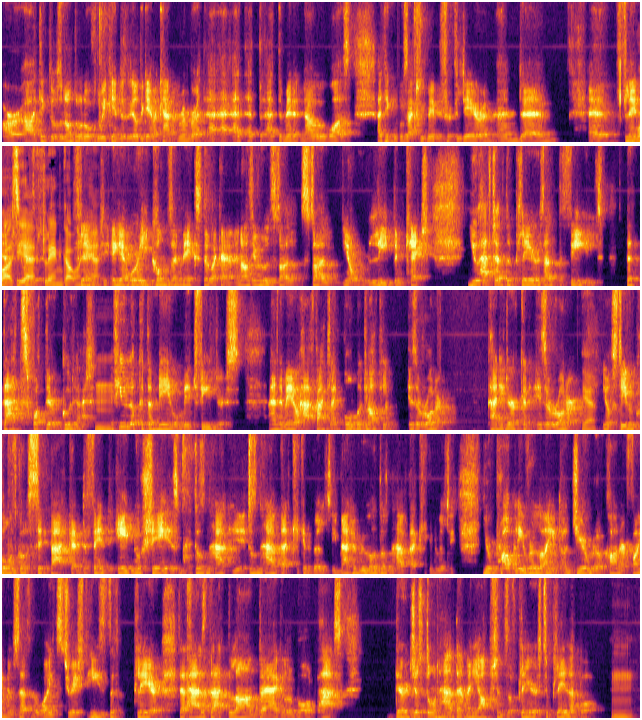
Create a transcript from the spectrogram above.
or I think there was another one over the weekend in the other game. I can't remember at, at, at, at, the minute now who it was. I think it was actually maybe for Kildare and, and um, uh, Flynn. It was yeah, was Flynn got Flynn, one. Yeah. yeah, where he comes and makes like a, an Aussie rule style style, you know, leap and catch. You have to have the players out the field that that's what they're good at. Mm. If you look at the Mayo midfielders and the Mayo half back line, Owen McLaughlin is a runner. Paddy Durcan is a runner. Yeah. You know, Stephen Coen's going to sit back and defend. Aidan O'Shea is doesn't have it doesn't have that kicking ability. Matty Ruane doesn't have that kicking ability. You're probably reliant on Diarmuid O'Connor finding himself in a wide situation. He's the player that has that long diagonal ball pass. There just don't have that many options of players to play that ball. Mm.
